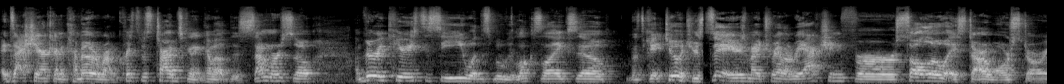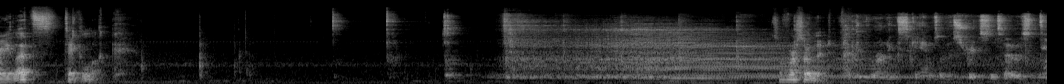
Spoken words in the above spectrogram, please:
It's actually not going to come out around Christmas time. It's going to come out this summer, so I'm very curious to see what this movie looks like, so let's get to it. So here's my trailer reaction for Solo, a Star Wars story. Let's take a look. So far, so good. I've been running scams on the street since I was 10.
